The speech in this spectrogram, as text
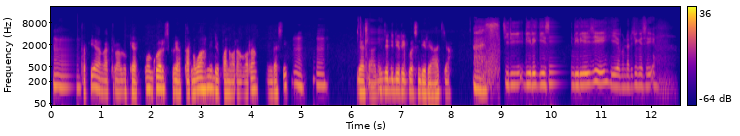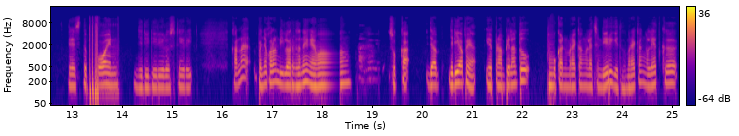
Hmm. Tapi ya nggak terlalu kayak, wah gua harus kelihatan wah nih depan orang-orang. Enggak sih. Hmm. hmm. Biasa Oke. aja. Jadi diri gua sendiri aja. Jadi diri gi- sendiri aja, iya benar juga sih. That's the point. Jadi diri lu sendiri. Karena banyak orang di luar sana yang emang suka ja- jadi apa ya? Ya penampilan tuh bukan mereka ngeliat sendiri gitu. Mereka ngeliat ke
